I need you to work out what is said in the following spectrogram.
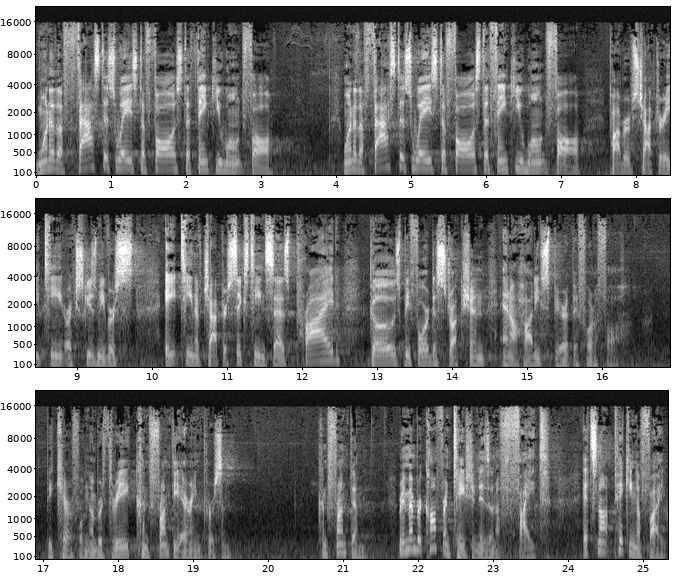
one of the fastest ways to fall is to think you won't fall. One of the fastest ways to fall is to think you won't fall. Proverbs chapter 18, or excuse me, verse 18 of chapter 16 says, Pride goes before destruction, and a haughty spirit before a fall. Be careful. Number three, confront the erring person. Confront them. Remember, confrontation isn't a fight, it's not picking a fight.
